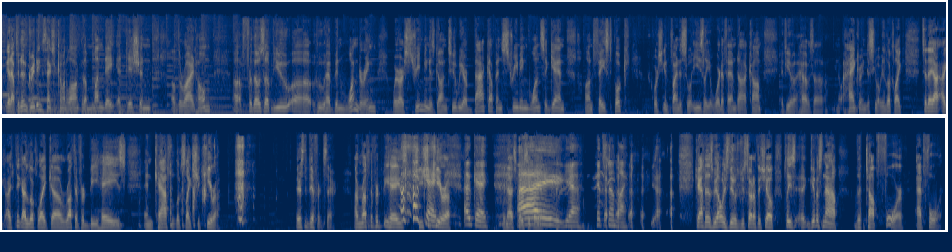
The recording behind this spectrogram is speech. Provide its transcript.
Good afternoon. Greetings. Thanks for coming along for the Monday edition of The Ride Home. Uh, for those of you uh, who have been wondering where our streaming has gone to, we are back up and streaming once again on Facebook of course, you can find us so easily at wordfm.com if you have a you know, a hankering to see what we look like. Today, I, I think I look like uh, Rutherford B. Hayes, and Kath looks like Shakira. There's the difference there. I'm Rutherford B. Hayes. She's Okay. Shakira. Okay. And that's basically I, it. yeah. Hips don't lie. yeah. Kath, as we always do as we start off the show, please uh, give us now the top four at four.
